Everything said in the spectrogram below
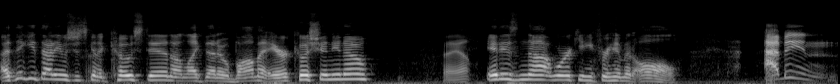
I think he thought he was just gonna coast in on like that Obama air cushion, you know. Yeah. It is not working for him at all. I mean,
